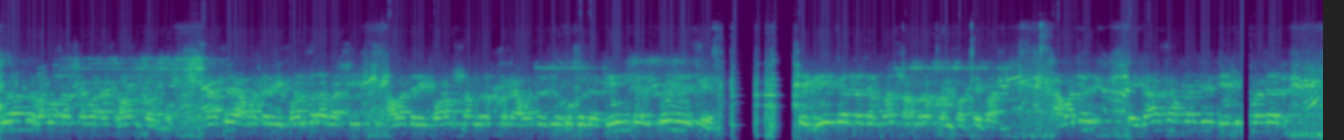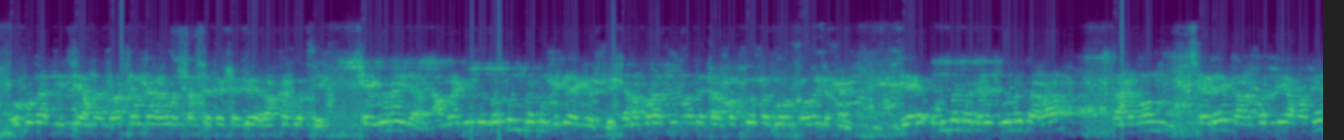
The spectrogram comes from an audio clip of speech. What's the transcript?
চূড়ান্ত ভাবে ওনার সেবাটা গ্রহণ করব। যাতে আমাদের এই বর্বরাবাসী আমাদের এই বন সংরক্ষণে আমাদের যে উপকূলে গ্রিন বেল্ট তৈরি হয়েছে সেই আমরা সংরক্ষণ করতে পারি। আমাদের এই গাছ আমরা যে ধরনের উপকার দিচ্ছি, আমরা জর্জন্টার অবস্থার সাথে সেটা রক্ষা করছি, সেগুলোই না আমরা কিন্তু নতুন নতুন দিকে এগিয়েছি যারা পড়াশোনা মধ্যে তার বক্তব্য বোধ করে গেছেন। যে উন্নত দেশগুলো তারা কার্বন ছেড়ে কার্বন দিয়ে আমাদের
